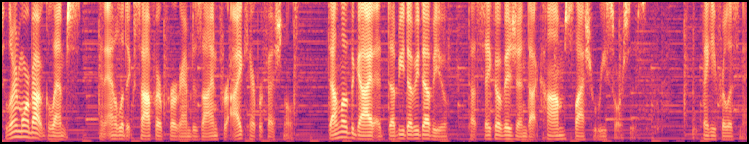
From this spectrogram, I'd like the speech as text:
To learn more about Glimpse, an analytics software program designed for eye care professionals, download the guide at www.seikovision.com/resources. Thank you for listening.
